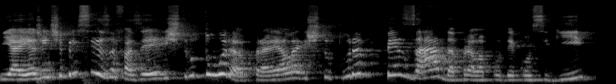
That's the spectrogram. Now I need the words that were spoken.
E aí a gente precisa fazer estrutura para ela, estrutura pesada para ela poder conseguir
